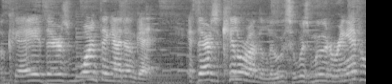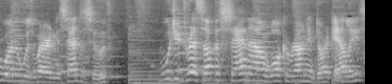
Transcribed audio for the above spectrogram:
Okay, there's one thing I don't get. If there's a killer on the loose who was murdering everyone who was wearing a Santa suit, would you dress up as Santa and walk around in dark alleys?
